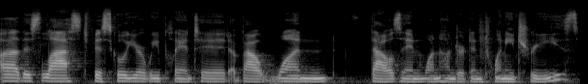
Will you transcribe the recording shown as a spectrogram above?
Uh, this last fiscal year, we planted about 1,120 trees.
